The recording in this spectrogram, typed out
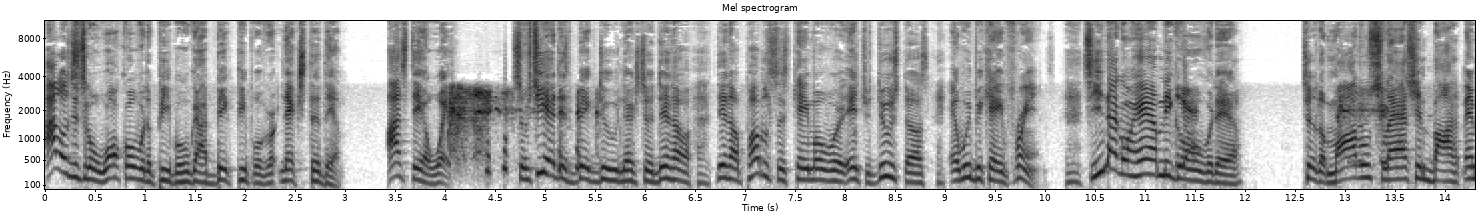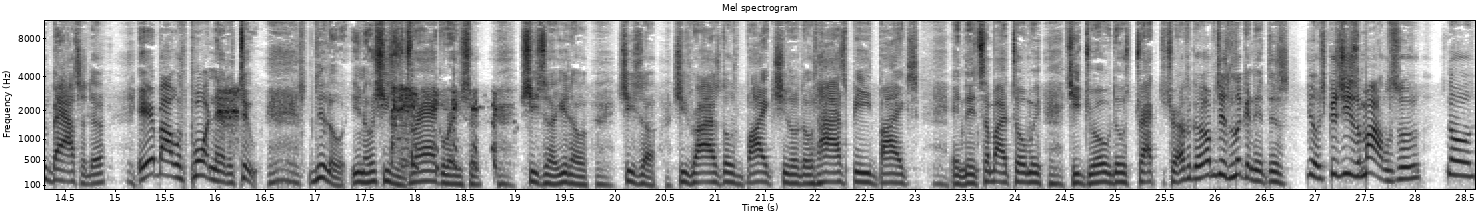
I don't just go walk over to people who got big people next to them. I stay away. so she had this big dude next to her. Then her then her publicist came over and introduced us, and we became friends. So you're not gonna have me go over there to the model slash ambassador. Everybody was pointing at her too. You know, you know, she's a drag racer. She's a, you know, she's a, she rides those bikes, you know, those high speed bikes. And then somebody told me she drove those tractor trailers. I'm just looking at this, you know, because she's a model. So, you know,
